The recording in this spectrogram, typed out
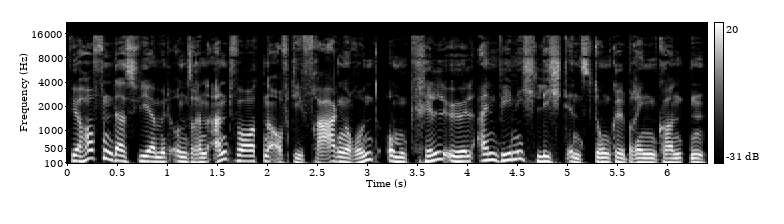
Wir hoffen, dass wir mit unseren Antworten auf die Fragen rund um Krillöl ein wenig Licht ins Dunkel bringen konnten.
